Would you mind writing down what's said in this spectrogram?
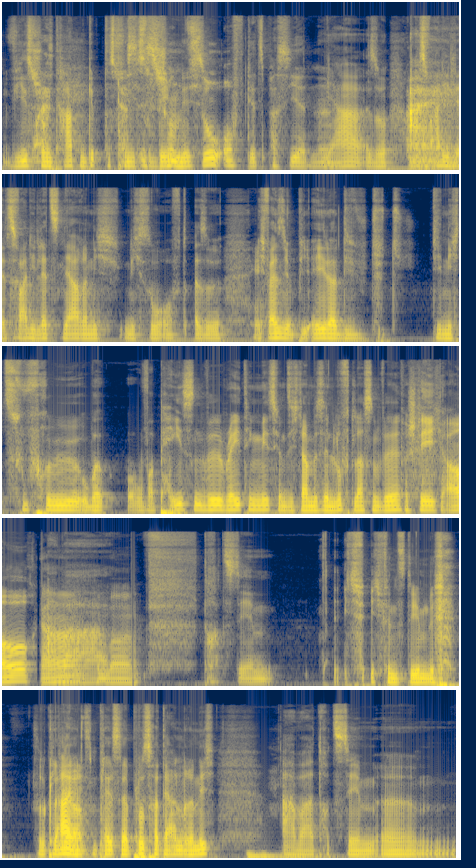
wie es Boah, schon Karten gibt, das, das ist schon nicht. so oft jetzt passiert. Ne? Ja, also das war, die, das war die letzten Jahre nicht, nicht so oft. Also ich weiß nicht, ob EA da die, die nicht zu früh over, overpacen will, ratingmäßig und sich da ein bisschen Luft lassen will. Verstehe ich auch, ja. Aber, aber trotzdem, ich, ich finde es dämlich. So klar, ja. jetzt ein PlayStation Plus hat der andere nicht, aber trotzdem ähm,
